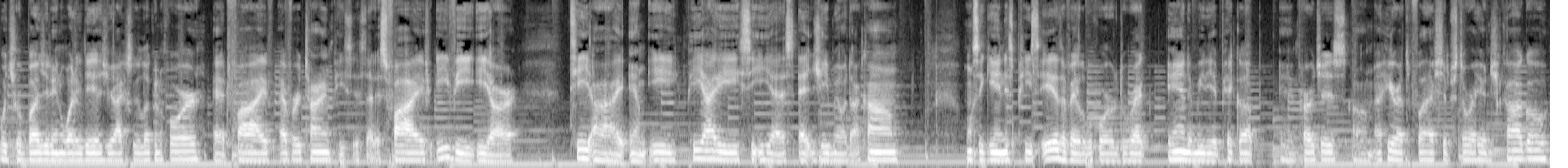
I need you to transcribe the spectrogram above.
with your budget and what it is you're actually looking for at Five Ever Timepieces. That is five E V E R T I M E P I E C E S at gmail.com. Once again, this piece is available for direct and immediate pickup and purchase um, here at the flagship store here in Chicago.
